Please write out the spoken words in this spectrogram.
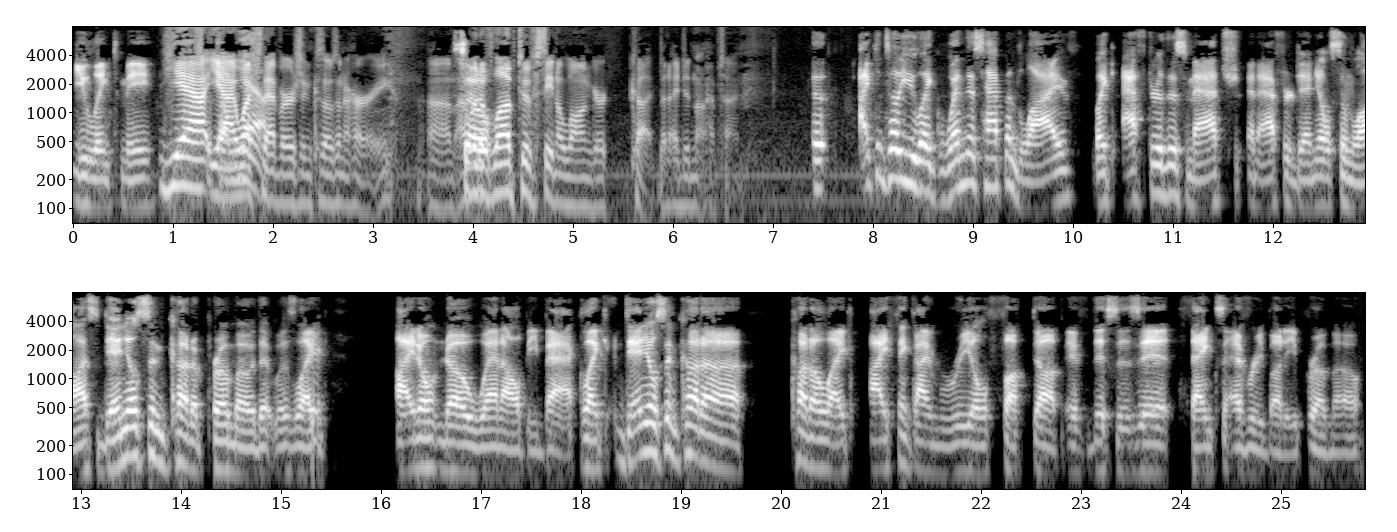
you linked me. yeah, yeah, I watched Yeah. that version because I was in a hurry. Um, I would have loved to have seen a longer cut, but I did not have time. I can tell you, like when this happened live, like after this match and after Danielson lost, Danielson cut a promo that was like, "I don't know when I'll be back." Like Danielson cut a cut a like, "I think I'm real fucked up if this is it." Thanks everybody promo.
